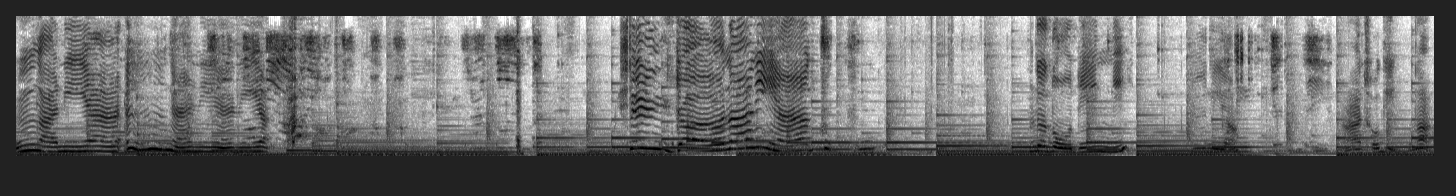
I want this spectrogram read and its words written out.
응, 아니야. 응, 아니, 아니야. 실전 아니야. 쿠쿠. 근데 너 어디 있니? 윤이야? 아, 저기 있구나.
